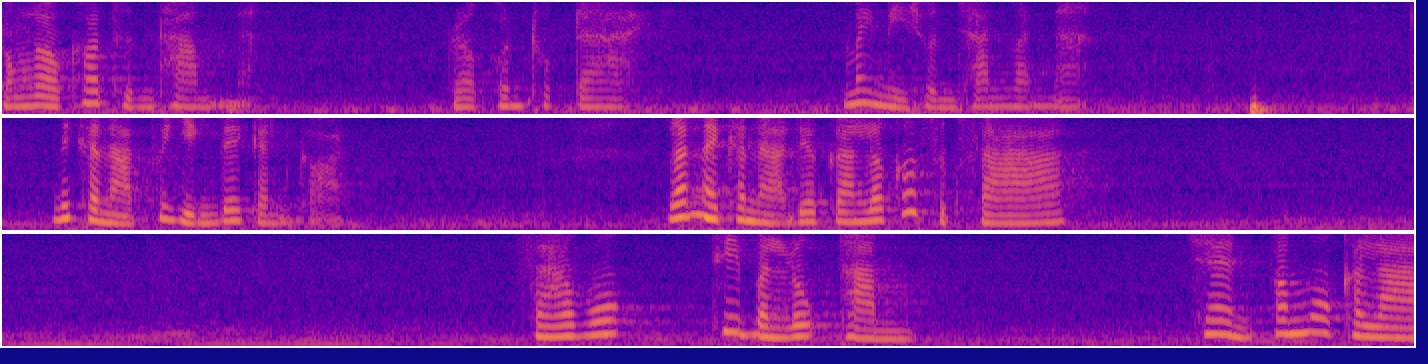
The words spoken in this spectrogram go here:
ของเราเข้าถึงธรรมเนี่ยเราพ้นทุกข์ได้ ไม่มีชนชั้นวันนะนี่ขนาดผู้หญิงด้วยกันก่อน และในขณะเดียวกันเราก็ศึกษา สาวกที่บรรลุธรรม เช่น พระโมคคัลลา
